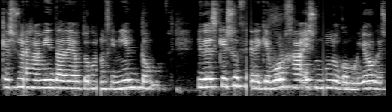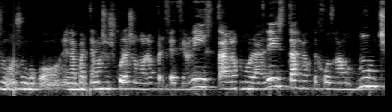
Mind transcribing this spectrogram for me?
que es una herramienta de autoconocimiento. Entonces, ¿qué sucede? Que Borja es un uno como yo, que somos un poco, en la parte más oscura somos los perfeccionistas, los moralistas, los que juzgamos mucho.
